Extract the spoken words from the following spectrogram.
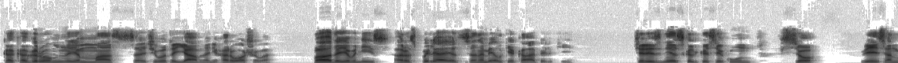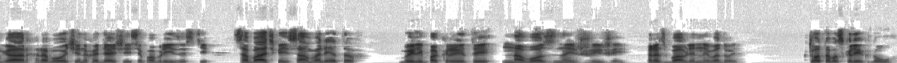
как огромная масса чего-то явно нехорошего, падая вниз, распыляется на мелкие капельки. Через несколько секунд все, весь ангар, рабочий, находящийся поблизости, собачка и сам Валетов были покрыты навозной жижей, разбавленной водой. Кто-то воскликнул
